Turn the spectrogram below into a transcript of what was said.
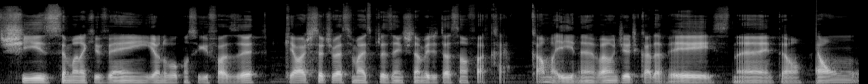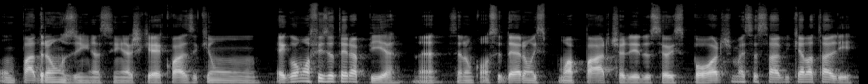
X semana que vem e eu não vou conseguir fazer. Que eu acho que se eu tivesse mais presente na meditação, eu falo, calma aí, né? Vai um dia de cada vez, né? Então, é um, um, padrãozinho, assim, acho que é quase que um. É igual uma fisioterapia, né? Você não considera um, uma parte ali do seu esporte, mas você sabe que ela tá ali,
